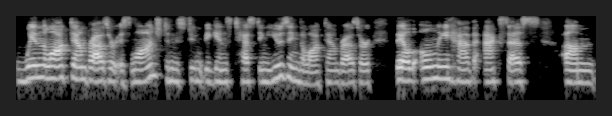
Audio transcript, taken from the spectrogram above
when the lockdown browser is launched and the student begins testing using the lockdown browser, they'll only have access um,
